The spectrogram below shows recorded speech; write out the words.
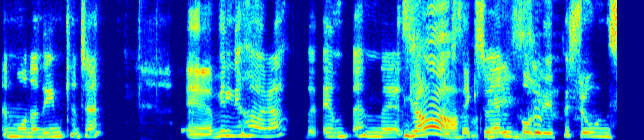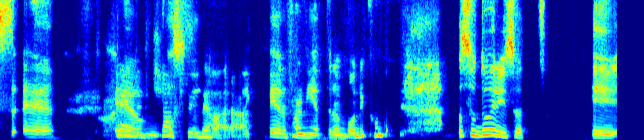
en månad in kanske. Eh, vill ni höra en, en eh, Ja! sexuell polypersons eh, Självklart vill vi höra. erfarenheter av body contact. Så då är det ju så att eh,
